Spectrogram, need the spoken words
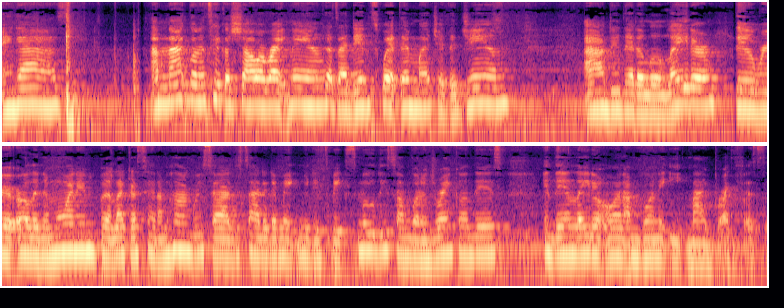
And guys, I'm not going to take a shower right now because I didn't sweat that much at the gym. I'll do that a little later. Still real early in the morning, but like I said, I'm hungry, so I decided to make me this big smoothie. So I'm going to drink on this, and then later on, I'm going to eat my breakfast.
